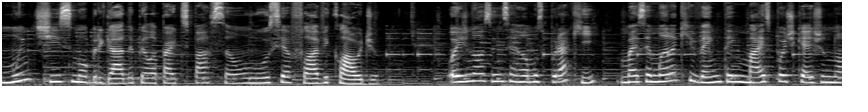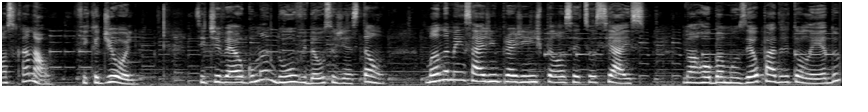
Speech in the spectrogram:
muitíssimo obrigada pela participação, Lúcia, Flávia e Cláudio. Hoje nós encerramos por aqui, mas semana que vem tem mais podcast no nosso canal. Fica de olho. Se tiver alguma dúvida ou sugestão, manda mensagem pra gente pelas redes sociais, no arroba Museu Padre Toledo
